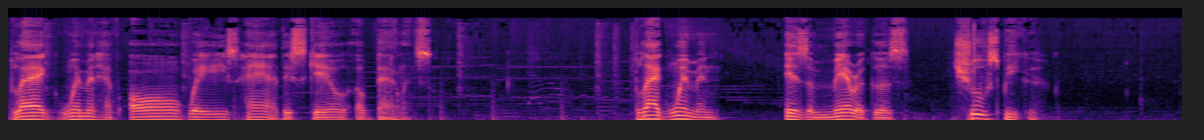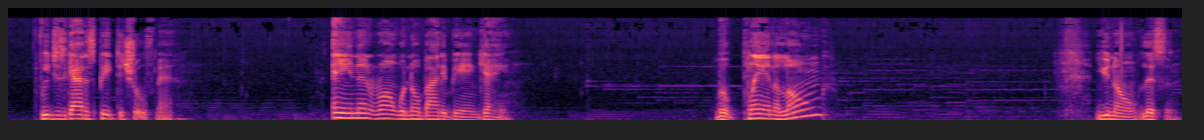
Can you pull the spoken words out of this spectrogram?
Black women have always had the scale of balance. Black women is America's truth speaker We just got to speak the truth, man. Ain't nothing wrong with nobody being gay. But playing along, you know, listen,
